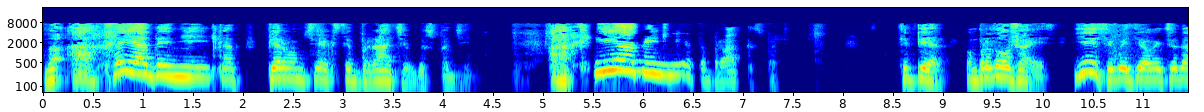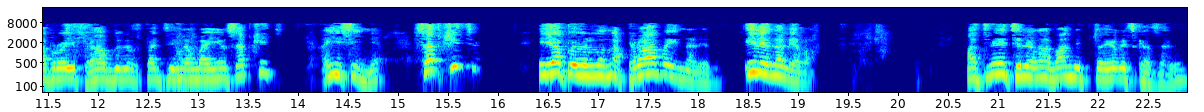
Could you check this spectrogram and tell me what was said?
Но Ахеядыни, как в первом тексте, братьев господин. Ахеядыни – это брат господин. Теперь он продолжает. Если вы делаете добро и правду господина моим, сообщите. А если нет, сообщите. И я поверну направо и налево. Или налево. Ответили Раван и Птоев и сказали,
